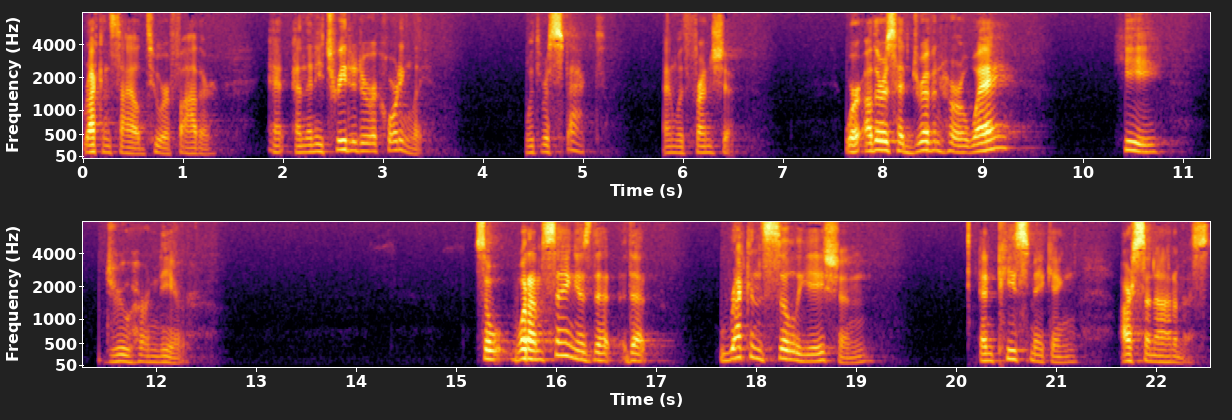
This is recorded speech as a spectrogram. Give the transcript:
reconciled to her Father. And, and then he treated her accordingly with respect and with friendship. Where others had driven her away, he drew her near. So, what I'm saying is that, that reconciliation and peacemaking are synonymous.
